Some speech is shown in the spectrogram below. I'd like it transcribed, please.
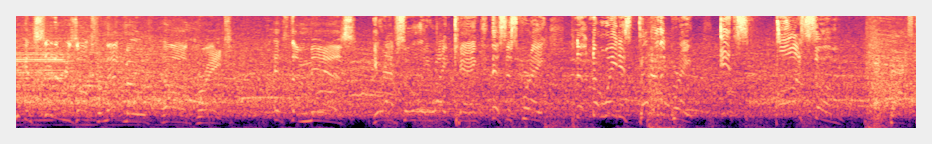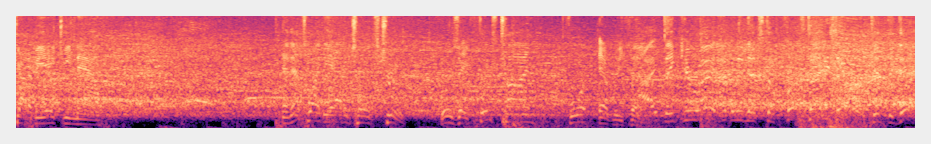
You can see the results from that move. Oh, great. It's The Miz. You're absolutely right, King. This is great. No, no wait, it's better than great. It's awesome. That back's got to be aching now. And that's why the adage holds true. There's a first time for everything. I think you're right. I believe that's the first time he's ever attempted this.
